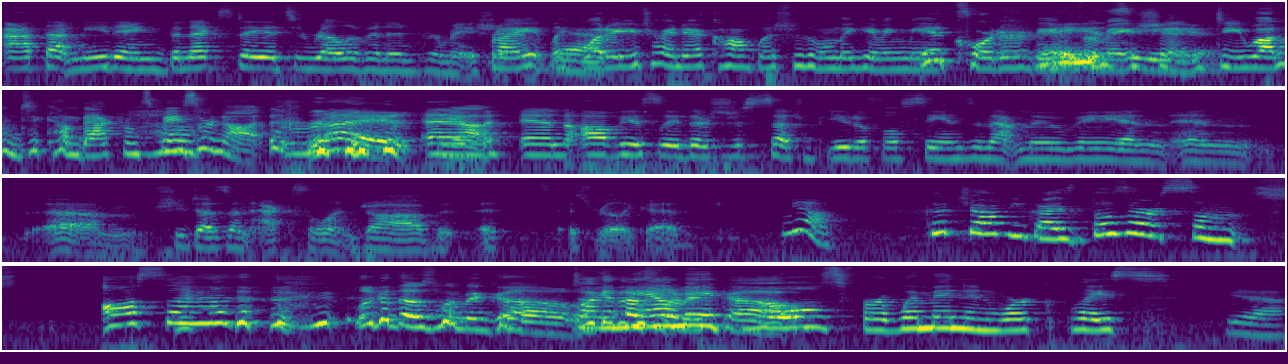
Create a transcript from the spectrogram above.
at that meeting the next day it's irrelevant information right? Like, Yeah. what are you trying to accomplish with only giving me a quarter of the crazy. information? Do you want him to come back from space or not? right and Yeah. and obviously there's just such beautiful scenes in that movie and and um, she does an excellent job it's it's really good yeah. Good job, you guys. Those are some awesome look at those women go Look at those women dynamic go. roles for women in workplace yeah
